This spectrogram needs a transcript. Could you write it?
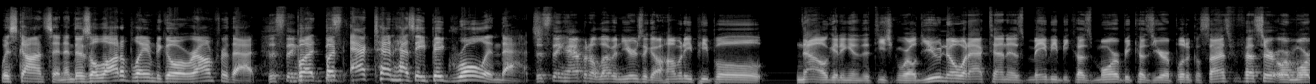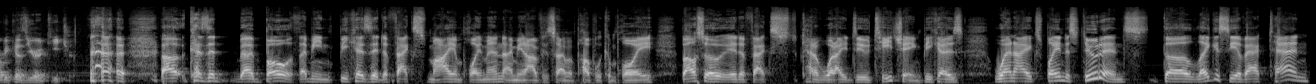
Wisconsin, and there's a lot of blame to go around for that. This thing- but this- but Act 10 has a big role in that. This thing happened 11 years ago. How many people now getting into the teaching world, you know what Act 10 is, maybe because more because you're a political science professor or more because you're a teacher? because it uh, both. I mean, because it affects my employment. I mean, obviously I'm a public employee, but also it affects kind of what I do teaching. Because when I explain to students the legacy of Act 10.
